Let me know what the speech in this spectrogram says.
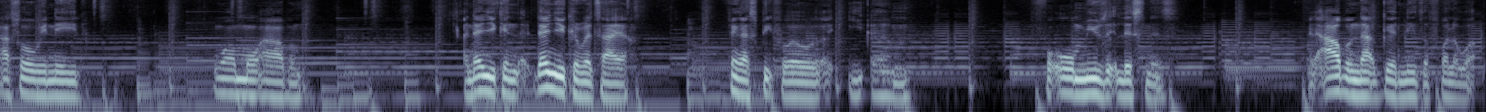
That's all we need. One more album. And then you can then you can retire. I think I speak for um, for all music listeners. An album that good needs a follow up.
